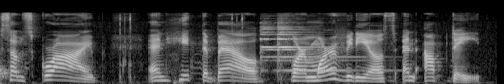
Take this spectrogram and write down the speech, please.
subscribe, and hit the bell for more videos and updates.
